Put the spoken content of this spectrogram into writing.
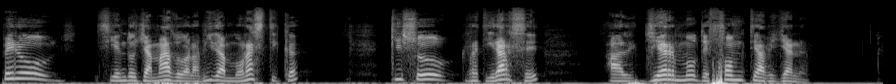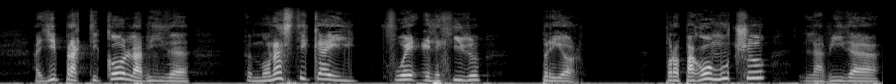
Pero, siendo llamado a la vida monástica, quiso retirarse al yermo de Fonte Avellana. Allí practicó la vida monástica y fue elegido prior. Propagó mucho la vida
